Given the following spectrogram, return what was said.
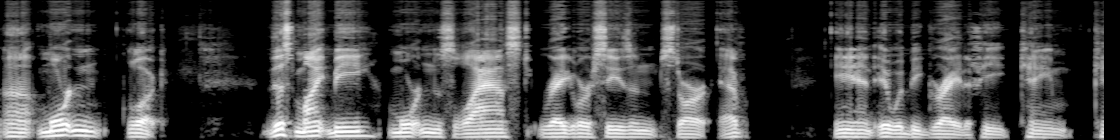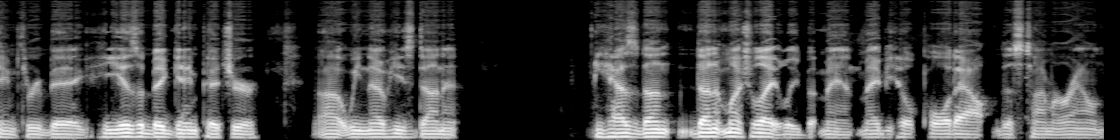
uh, Morton, look, this might be Morton's last regular season start ever. And it would be great if he came came through big. He is a big game pitcher. Uh, we know he's done it. He hasn't done done it much lately, but man, maybe he'll pull it out this time around.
